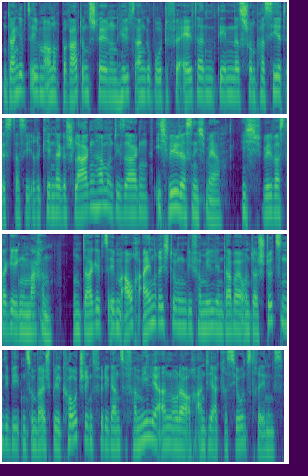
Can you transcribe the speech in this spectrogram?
Und dann gibt es eben auch noch Beratungsstellen und Hilfsangebote für Eltern, denen das schon passiert ist, dass sie ihre Kinder geschlagen haben und die sagen, ich will das nicht mehr. Ich will was dagegen machen. Und da gibt es eben auch Einrichtungen, die Familien dabei unterstützen. Die bieten zum Beispiel Coachings für die ganze Familie an oder auch Anti-Aggressionstrainings.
